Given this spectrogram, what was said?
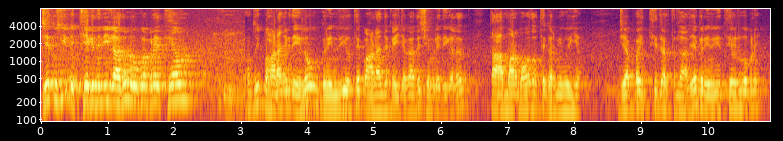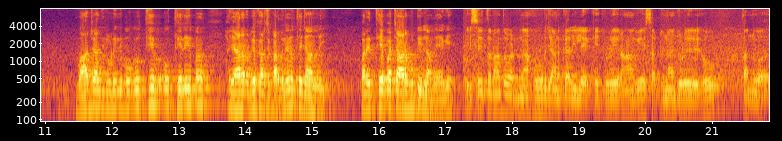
ਜੇ ਤੁਸੀਂ ਇੱਥੇ ਗ੍ਰੀਨਰੀ ਲਾ ਦਿਓ ਲੋਕ ਆਪਣੇ ਇੱਥੇ ਆਉਣ। ਹੁਣ ਤੁਸੀਂ ਪਹਾੜਾਂ 'ਚ ਵੀ ਦੇਖ ਲਓ ਗ੍ਰੀਨਰੀ ਉੱਥੇ ਪਹਾੜਾਂ 'ਚ ਕਈ ਜਗ੍ਹਾ ਤੇ ਸ਼ਿਮਲੇ ਦੀ ਗੱਲ ਤਾਪਮਾਨ ਬਹੁਤ ਉੱਥੇ ਗਰਮੀ ਹੋਈ ਆ। ਜੇ ਆਪਾਂ ਇੱਥੇ ਦਰਖਤ ਲਾ ਲਈਏ ਗ੍ਰੀਨਰੀ ਇੱਥੇ ਹੋ ਜੂ ਆਪਣੇ। ਬਾਹਰ ਜਾਣ ਦੀ ਲੋੜ ਹੀ ਨਹੀਂ ਪਊਗੀ। ਉੱਥੇ ਉੱਥੇ ਲਈ ਆਪਾਂ ਹਜ਼ਾਰਾਂ ਰੁਪਏ ਖਰਚ ਕਰ ਦਿੰਦੇ ਨੇ ਉੱਥੇ ਜਾਣ ਲਈ। ਪਰ ਇੱਥੇ ਆਪਾਂ ਚਾਰ ਬੂਟੇ ਲਾਉਣੇ ਹੈਗੇ। ਇਸੇ ਤਰ੍ਹਾਂ ਤੁਹਾਡੇ ਨਾਲ ਹੋਰ ਜਾਣਕਾਰੀ ਲੈ ਕੇ ਜੁੜੇ ਰਹਾਂਗੇ। ਸਾਡੇ ਨਾਲ ਜੁੜੇ ਰਹੋ। ਧੰਨਵਾਦ।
